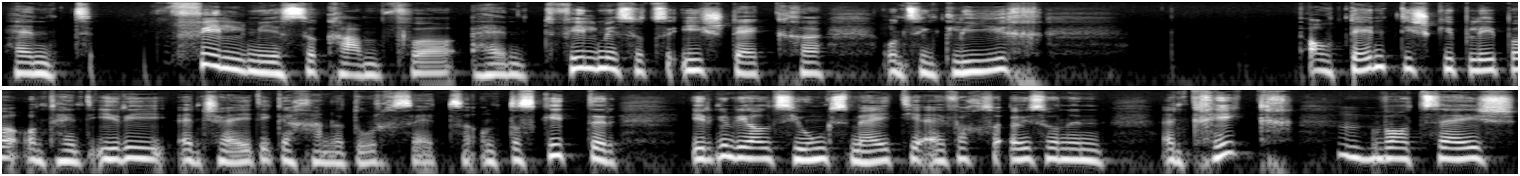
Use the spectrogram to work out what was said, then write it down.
haben viel müssen kämpfen, haben viel müssen einstecken und sind gleich authentisch geblieben und haben ihre Entscheidungen können durchsetzen und das gibt dir irgendwie als junges Mädchen einfach so einen, einen Kick, mhm. wo du sagst,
